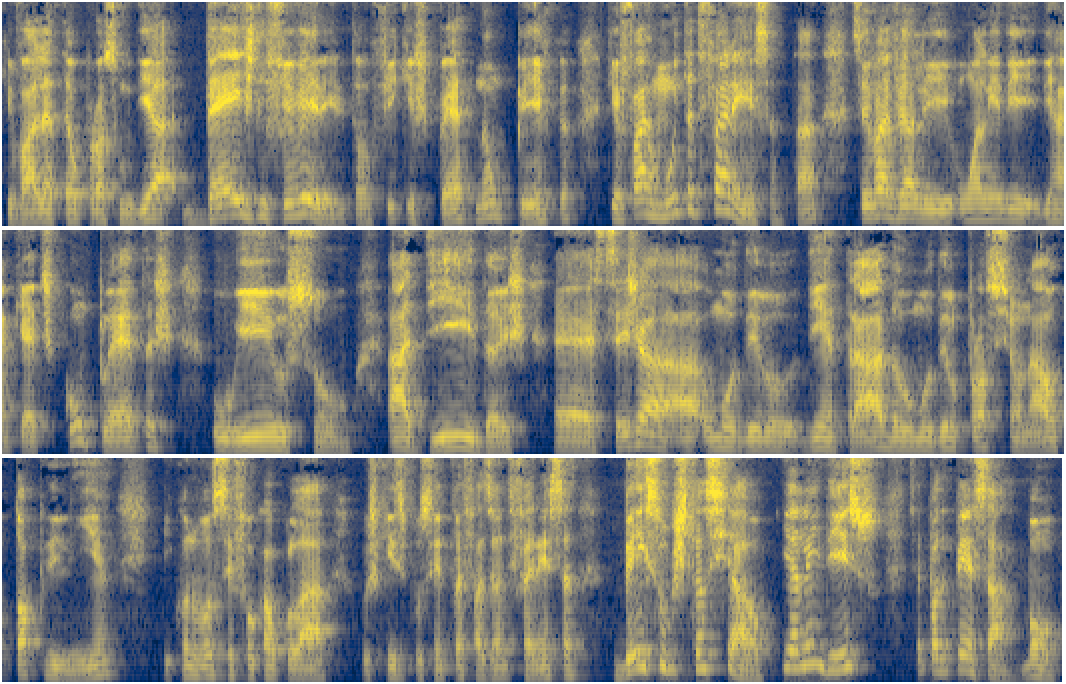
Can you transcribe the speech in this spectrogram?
que vale até o próximo dia 10 de fevereiro. Então fique esperto, não perca, que faz muita diferença, tá? Você vai ver ali uma linha de, de raquetes completas, Wilson, Adidas, é, seja a, o modelo de entrada, o modelo profissional, top de linha, e quando você for calcular os 15%, vai fazer uma diferença bem substancial. E além disso, você pode pensar, bom,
